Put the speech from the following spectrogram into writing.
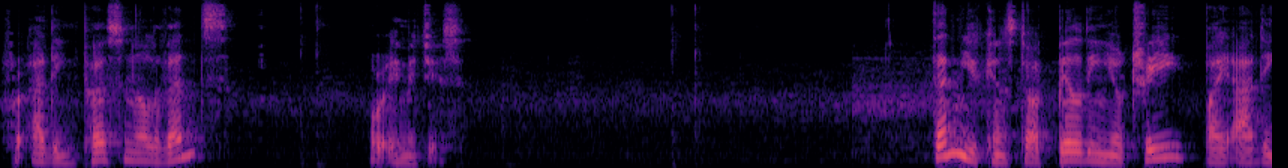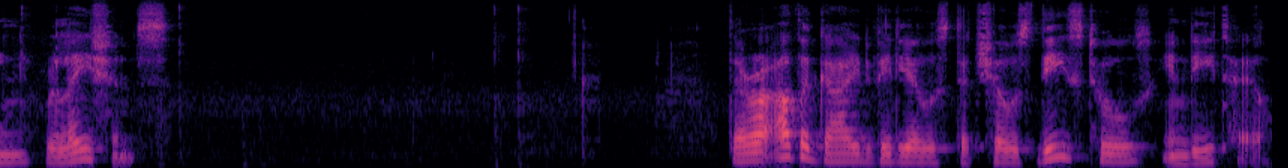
for adding personal events or images. Then you can start building your tree by adding relations. There are other guide videos that shows these tools in detail.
